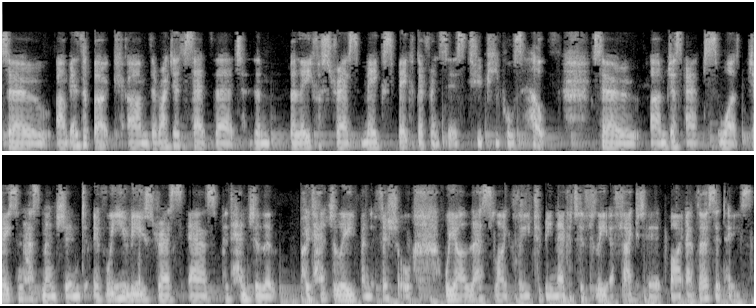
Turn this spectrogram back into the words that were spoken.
So um, in the book, um, the writer said that the belief of stress makes big differences to people's health. So um, just as what Jason has mentioned, if we view stress as potentially potentially beneficial, we are less likely to be negatively affected by adversities.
